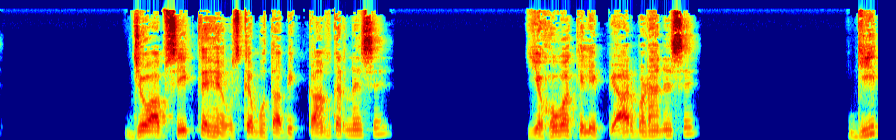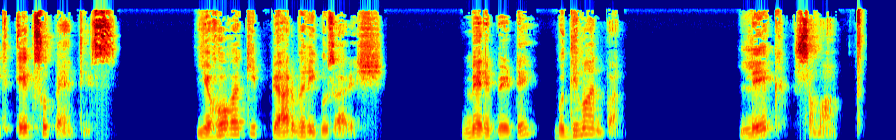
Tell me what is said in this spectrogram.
जो आप सीखते हैं उसके मुताबिक काम करने से, यहोवा के लिए प्यार बढ़ाने से, गीत 135 यहोवा की प्यार भरी गुजारिश। मेरे बेटे, बुद्धिमान बन। लेख समाप्त।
